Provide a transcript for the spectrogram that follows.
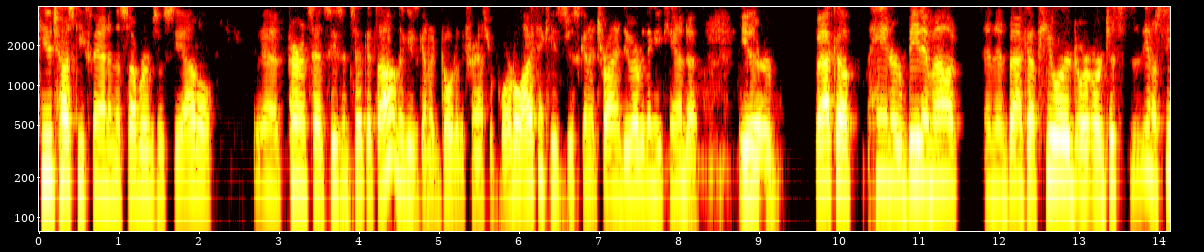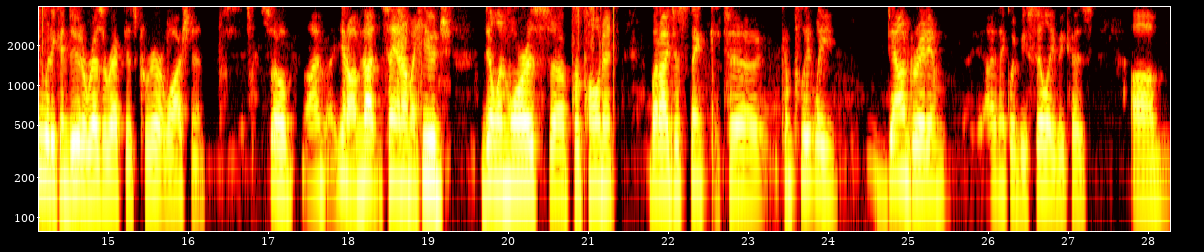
huge husky fan in the suburbs of seattle. If parents had season tickets i don't think he's going to go to the transfer portal. I think he's just going to try and do everything he can to either back up Haener, beat him out and then back up Huard or, or just you know see what he can do to resurrect his career at Washington. So I'm you know I'm not saying I'm a huge Dylan Morris uh, proponent, but I just think to completely downgrade him, I think would be silly because um,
